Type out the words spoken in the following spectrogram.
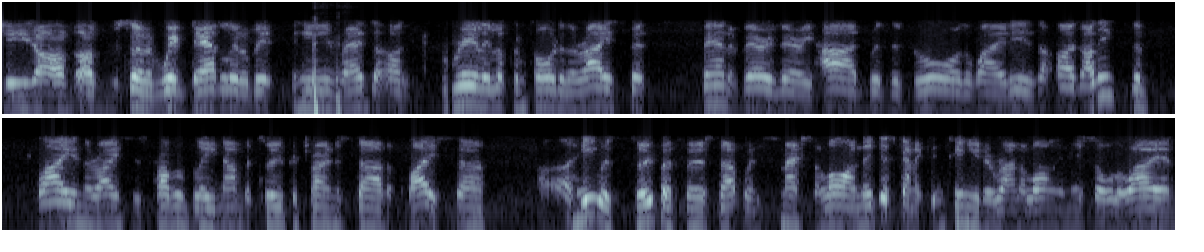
Geez, I've, I've sort of wimped out a little bit here, Rads. I'm really looking forward to the race, but found it very, very hard with the draw the way it is. I, I think the play in the race is probably number two, Petronas Star to place. Uh, he was super first up when smashed the line. They're just going to continue to run along in this all the way, and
